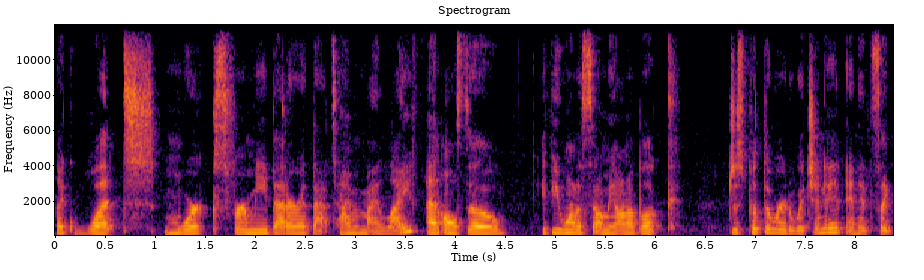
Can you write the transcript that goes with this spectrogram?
like what works for me better at that time in my life and also if you want to sell me on a book just put the word witch in it and it's like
